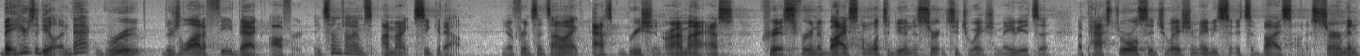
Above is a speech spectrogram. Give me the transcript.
But here's the deal in that group, there's a lot of feedback offered, and sometimes I might seek it out. You know, for instance, I might ask Brescian or I might ask Chris for an advice on what to do in this certain situation. Maybe it's a, a pastoral situation, maybe it's, it's, advice on a sermon,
